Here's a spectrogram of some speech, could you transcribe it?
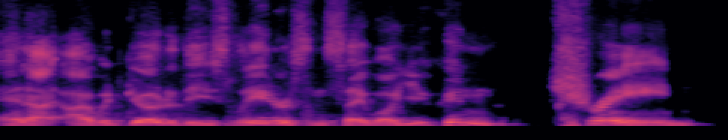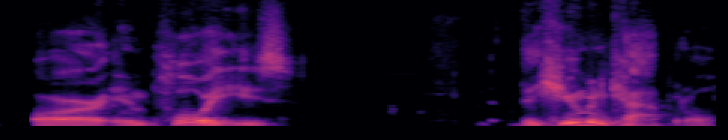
And I, I would go to these leaders and say, well, you can train our employees, the human capital,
